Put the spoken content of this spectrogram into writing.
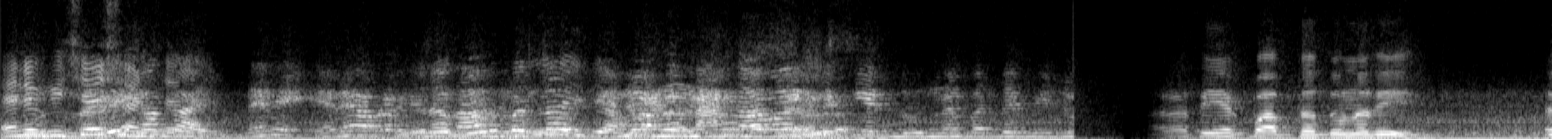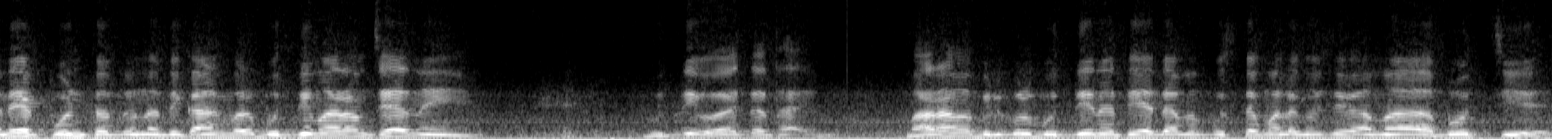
એનું વિશેષણ છે. એક પાપ થતું નથી. અને એક પુણ્ય થતું નથી. કારણ કે મારી બુદ્ધિ મારામાં છે નહીં. બુદ્ધિ હોય તો થાય. મારામાં બિલકુલ બુદ્ધિ નથી. એટલે અમે પુસ્તકમાં લખ્યું છે અમે અભૂત છીએ.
